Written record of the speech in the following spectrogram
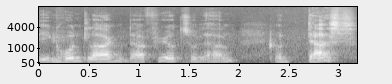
die mhm. Grundlagen dafür zu lernen. Und das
